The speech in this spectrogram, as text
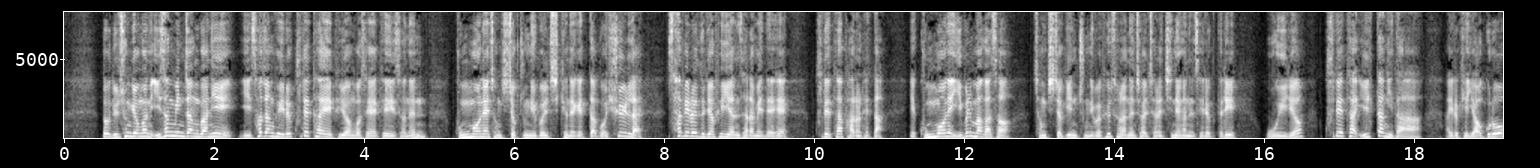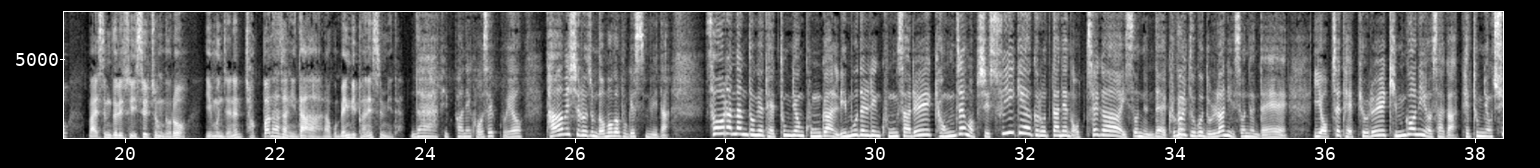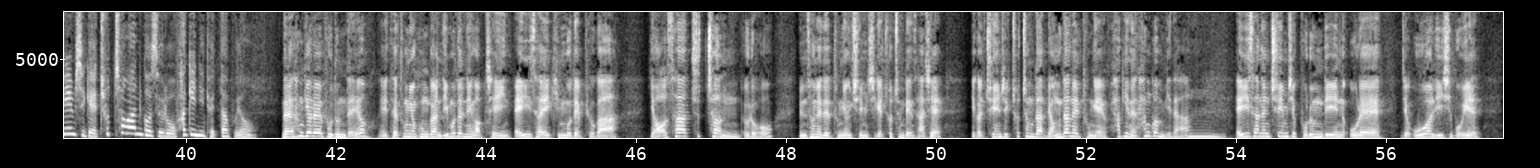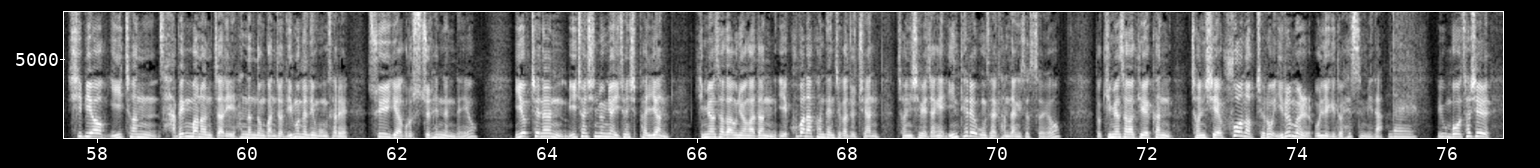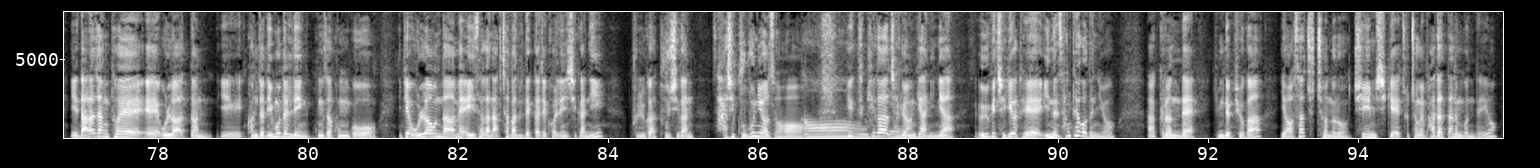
또 류충경은 이상민 장관이 이 서장 회의를 쿠데타에 비유한 것에 대해서는 공무원의 정치적 중립을 지켜내겠다고 휴일날 사비를 들여 회의한 사람에 대해 쿠데타 발언했다. 예, 공무원의 입을 막아서 정치적인 중립을 훼손하는 절차를 진행하는 세력들이 오히려 쿠데타 일당이다. 아, 이렇게 역으로 말씀드릴 수 있을 정도로 이 문제는 적반하장이다라고 맹비판했습니다. 네, 비판이 거셌고요. 다음 이슈로 좀 넘어가 보겠습니다. 서울 한남동의 대통령 공간 리모델링 공사를 경쟁 없이 수의 계약으로 따낸 업체가 있었는데 그걸 네. 두고 논란이 있었는데 이 업체 대표를 김건희 여사가 대통령 취임식에 초청한 것으로 확인이 됐다고요. 네, 한겨레 보도인데요. 이 대통령 공간 리모델링 업체인 A사의 김모 대표가 여사 추천으로 윤석열 대통령 취임식에 초청된 사실 이걸 취임식 초청자 명단을 통해 확인을 한 겁니다. 음. A사는 취임식 보름 뒤인 올해 이제 5월 25일 12억 2,400만 원짜리 한남동 관저 리모델링 공사를 수의 계약으로 수출했는데요. 이 업체는 2016년, 2018년 김 여사가 운영하던 이 코바나 컨텐츠가 주최한 전시회장의 인테리어 공사를 담당했었어요. 또 김 여사가 기획한 전시의 후원 업체로 이름을 올리기도 했습니다. 네. 그리고 뭐 사실 이 나라장터에 올라왔던 이 관저 리모델링 공사 공고 이게 올라온 다음에 A사가 낙차받을 때까지 걸린 시간이 불과 2시간 49분이어서 어, 이 특혜가 예. 작용한 게 아니냐 의혹이 제기가 돼 있는 상태거든요. 아, 그런데 김 대표가 여사 추천으로 취임식에 초청을 받았다는 건데요.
